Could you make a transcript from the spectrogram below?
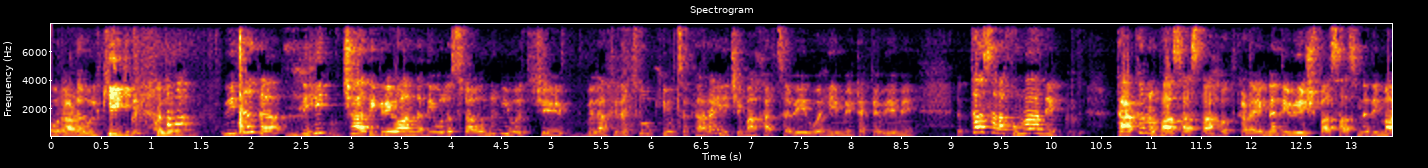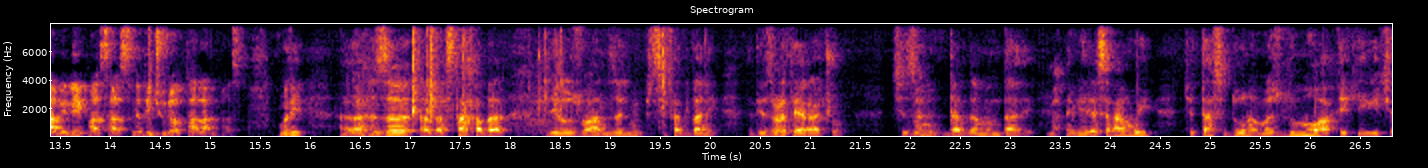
وراړول کېږي. اما ویده ده، د هېچا د ګرېوان نه دې ولس را ونه نیوه چې بالاخره څوک یې او څه کاره یې چې ما خرڅوې، وهې مې، ټکوې مې. تا سره خو ما د ټاکنو په اساس تعهد کړی، نه د وېش په اساس، نه د معاملې په اساس، نه د چور او تالان په اساس. ګوري زه دا ستا خبره د یو ځوان زلمي په صفت باندې د دې زړه ته یې راچوم چې زموږ درد هم همدا دی. نبي علیه السلام وایي چې تاسې دونه مظلوم مه واقع کېږئ چې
